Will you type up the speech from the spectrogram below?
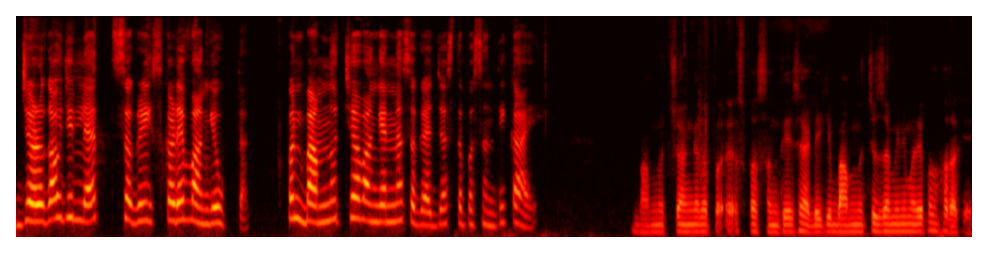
जळगाव जिल्ह्यात सगळीकडे वांगे उगतात. पण बामनोदच्या वांग्यांना सगळ्यात जास्त पसंती काय? आहे? बामनोदच्या वांग्याला प- पसंती यासाठी की बामनोदच्या जमिनीमध्ये पण फरक आहे.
